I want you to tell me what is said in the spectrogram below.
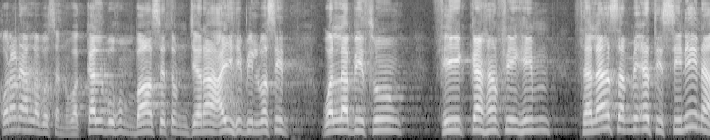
কোরআনে আল্লাহ বলছেন, ওয়া কালবুহুম বাসিতুন জারা আইহি বিল ওয়াসিদ ওয়াল্লাবিসুম ফি কাহফিহিম সালাসামিয়াতি সিনিনা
